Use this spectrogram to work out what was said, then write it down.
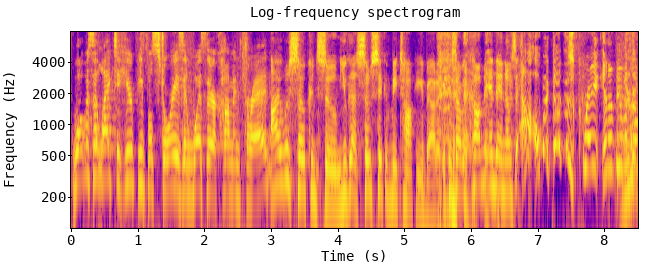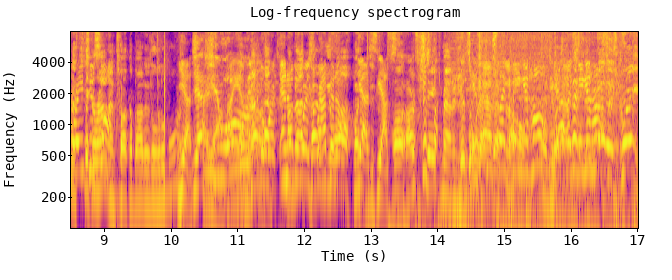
What was it like to hear people's stories, and was there a common thread? I was so consumed. You got so sick of me talking about it because I would come in and I would say, "Oh, oh my God, this great interview with You're going to Lorraine stick around Toussaint." and talk about it a little more? Yes, Yes, I am. you I am. are. In other words, in other words wrap you it off, up. but Yes, yes. Our, our It's stage like- manager. This is It's what just happens like at being at home. home. It's like being at home. This is great.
